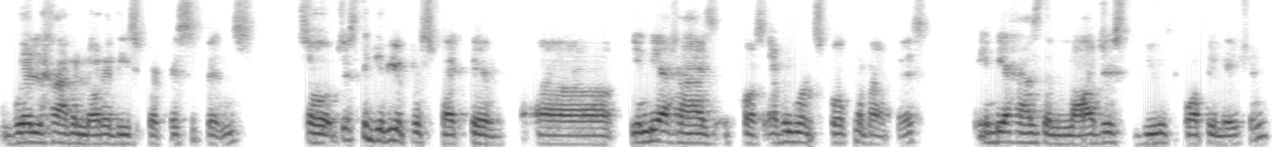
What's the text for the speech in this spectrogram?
will have a lot of these participants. So just to give you a perspective, uh, India has, of course, everyone's spoken about this. India has the largest youth population.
